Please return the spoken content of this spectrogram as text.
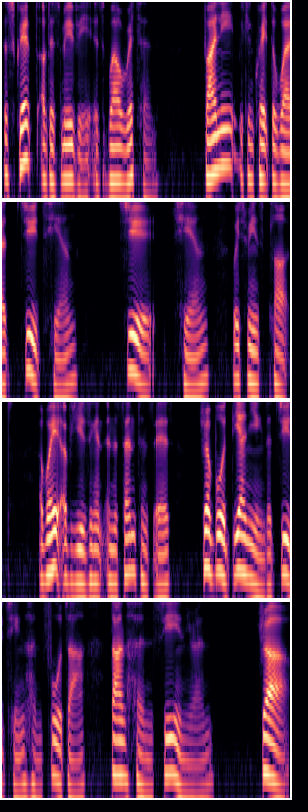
The script of this movie is well written. Finally, we can create the word 剧情,剧情, which means plot. A way of using it in a sentence is 这部电影的剧情很复杂，但很吸引人。这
